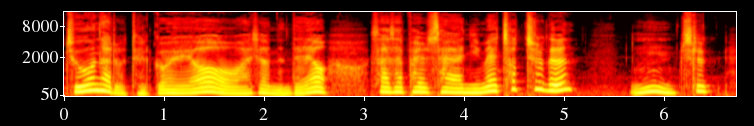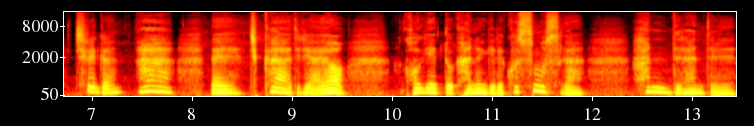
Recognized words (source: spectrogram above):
좋은 하루 될 거예요. 하셨는데요. 4484님의 첫 출근, 음, 출, 출근. 아, 네, 축하드려요. 거기에 또 가는 길에 코스모스가 한들한들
